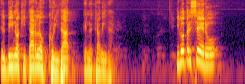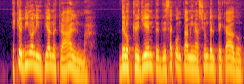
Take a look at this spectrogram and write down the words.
Él vino a quitar la oscuridad en nuestra vida. Y lo tercero es que Él vino a limpiar nuestra alma de los creyentes, de esa contaminación del pecado.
